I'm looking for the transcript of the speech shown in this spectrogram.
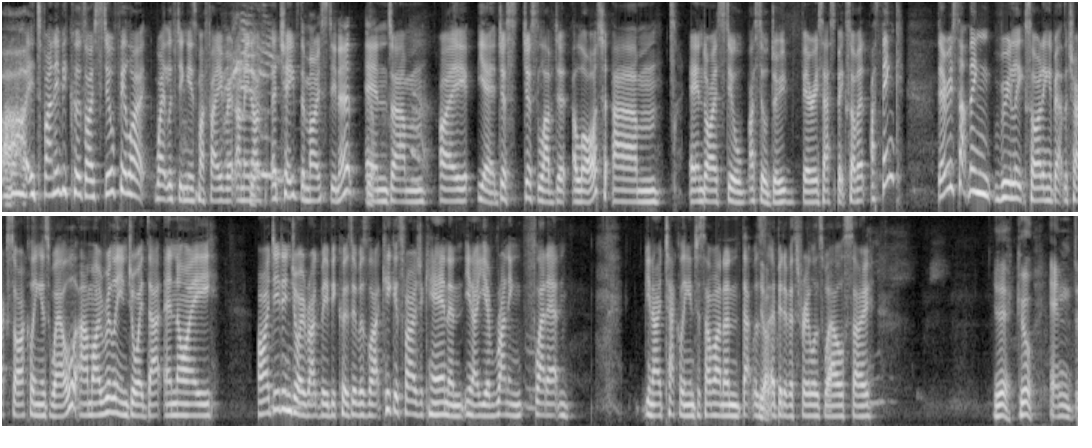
Oh, it's funny because I still feel like weightlifting is my favourite. I mean, I've achieved the most in it, and um, I yeah, just just loved it a lot. Um, and I still I still do various aspects of it. I think there is something really exciting about the track cycling as well. Um, I really enjoyed that, and I I did enjoy rugby because it was like kick as far as you can, and you know you're running flat out and you know tackling into someone, and that was Yeah. a bit of a thrill as well. So. Yeah, cool. And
